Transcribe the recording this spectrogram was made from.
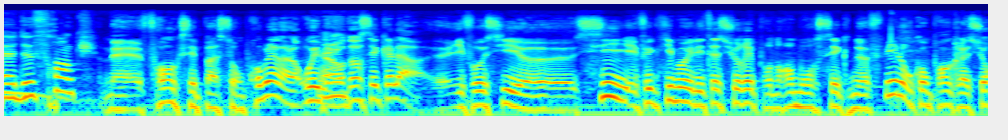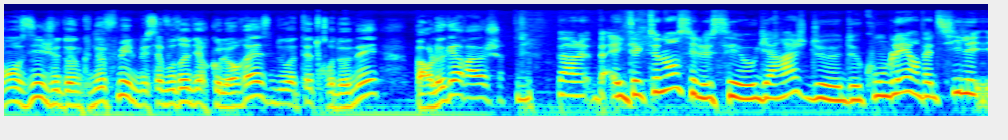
euh, de Franck. Mais Franck, c'est pas son problème. Alors, oui, mais Oui. alors, dans ces cas-là, euh, il faut aussi. Euh, si effectivement il est assuré pour ne rembourser que 9 000, on comprend que l'assurance dit je donne que 9 000. Mais ça voudrait dire que le reste doit être donné par le garage. Par bah, exactement, c'est au garage de, de combler. En fait, si, les-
